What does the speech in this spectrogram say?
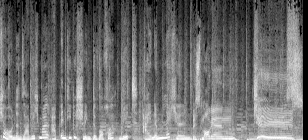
Ja, und dann sage ich mal ab in die beschwingte Woche mit einem Lächeln. Bis morgen. Tschüss.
